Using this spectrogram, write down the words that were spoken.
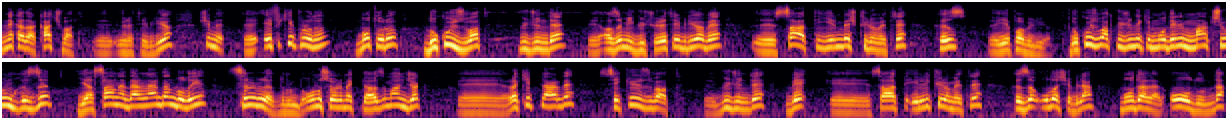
ne kadar kaç watt e, üretebiliyor? Şimdi e, F2 Pro'nun motoru 900 watt gücünde e, azami güç üretebiliyor ve e, saatte 25 kilometre hız yapabiliyor. 900 watt gücündeki modelin maksimum hızı yasal nedenlerden dolayı sınırlı durumda. Onu söylemek lazım ancak e, rakiplerde 800 watt e, gücünde ve e, saatte 50 kilometre hıza ulaşabilen modeller olduğunda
